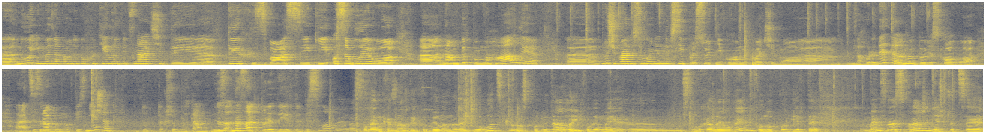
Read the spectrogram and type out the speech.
Е, Ну і ми напевно би хотіли відзначити тих з вас, які особливо нам допомагали. Ну, щоправда, сьогодні не всі присутні, кого ми хочемо нагородити, але ми обов'язково це зробимо пізніше. Ну, Так що Богдан, назад- передаю тобі слово. Соленка завжди ходила на радіо Луцьк, розповідала, і коли ми е, слухали Оленку, ну повірте, в мене зараз враження, що це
